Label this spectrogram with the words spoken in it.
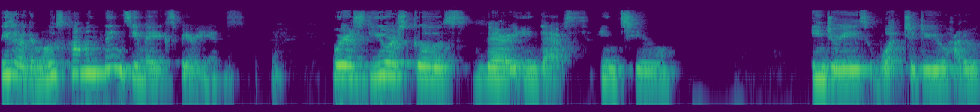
these are the most common things you may experience whereas yours goes very in depth into injuries, what to do, how to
